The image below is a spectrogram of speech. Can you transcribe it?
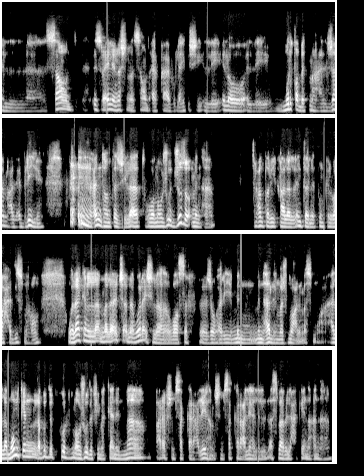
ال sound اسرائيلي national sound archive ولا هيك شيء اللي له اللي مرتبط مع الجامعة العبرية عندهم تسجيلات وموجود جزء منها. عن طريق على الإنترنت ممكن الواحد يسمعه ولكن ما لقيتش أنا ولا شيء لواصف جوهرية من من هذه المجموعة المسموعة. هلأ ممكن لابد تكون موجودة في مكان ما بعرفش مسكر عليها مش مسكر عليها للأسباب اللي حكينا عنها.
